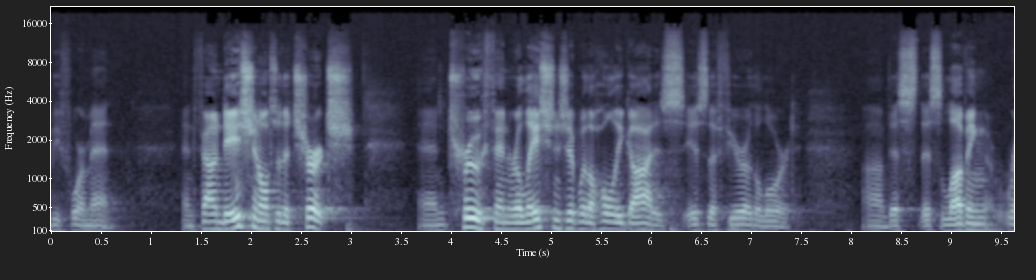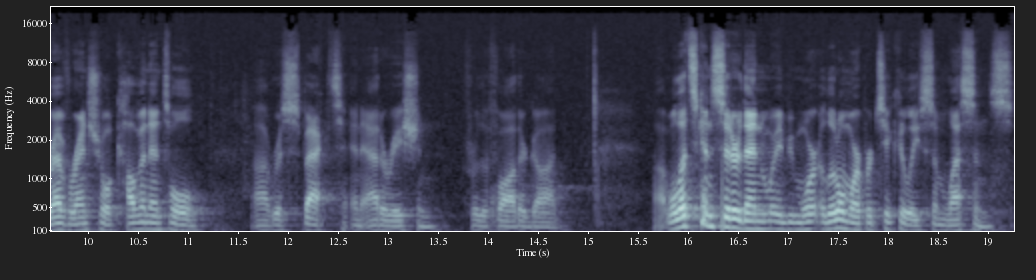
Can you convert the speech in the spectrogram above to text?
before men. And foundational to the church and truth and relationship with a holy God is, is the fear of the Lord. Uh, this, this loving, reverential, covenantal uh, respect and adoration for the Father God. Uh, well, let's consider then maybe more, a little more particularly some lessons.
